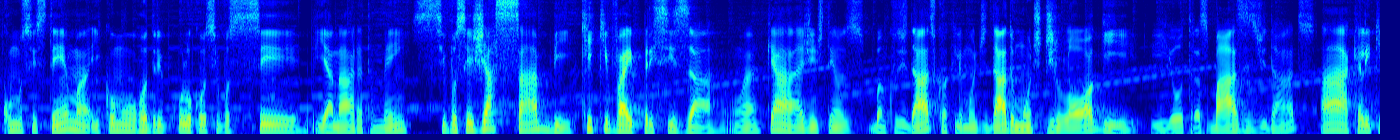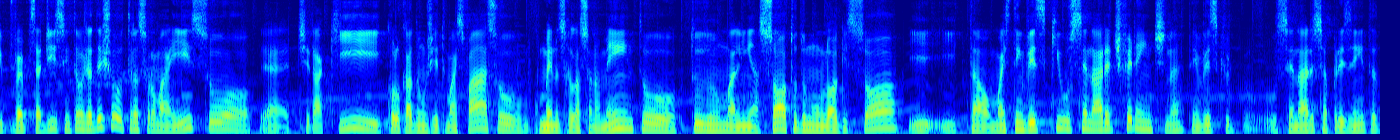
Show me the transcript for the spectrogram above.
como sistema e como o Rodrigo colocou, se você e a Nara também, se você já sabe o que que vai precisar, não é? Que ah, a gente tem os bancos de dados com aquele monte de dados, um monte de log e, outras bases de dados. Ah, aquela equipe vai precisar disso, então já deixa eu transformar isso, é, tirar aqui, colocar de um jeito mais fácil, com menos relacionamento, tudo numa linha só, tudo num log só e, e tal. Mas tem vezes que o cenário é diferente, né? Tem vezes que o, o cenário se apresenta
